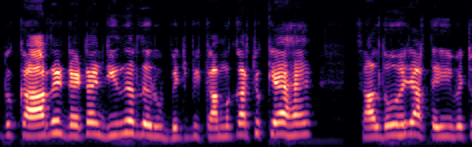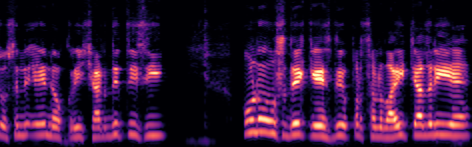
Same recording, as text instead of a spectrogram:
ਦੁਕਾਰ ਦੇ ਡਾਟਾ ਇੰਜੀਨੀਅਰ ਦੇ ਰੂਪ ਵਿੱਚ ਵੀ ਕੰਮ ਕਰ ਚੁੱਕਿਆ ਹੈ। ਸਾਲ 2023 ਵਿੱਚ ਉਸਨੇ ਇਹ ਨੌਕਰੀ ਛੱਡ ਦਿੱਤੀ ਸੀ। ਹੁਣ ਉਸ ਦੇ ਕੇਸ ਦੇ ਉੱਪਰ ਸੁਣਵਾਈ ਚੱਲ ਰਹੀ ਹੈ।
